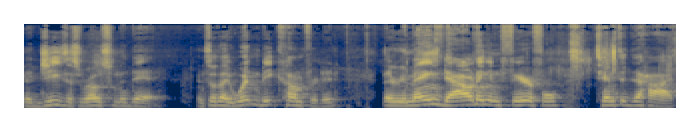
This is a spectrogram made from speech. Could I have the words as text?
that Jesus rose from the dead. And so they wouldn't be comforted. They remained doubting and fearful, tempted to hide.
